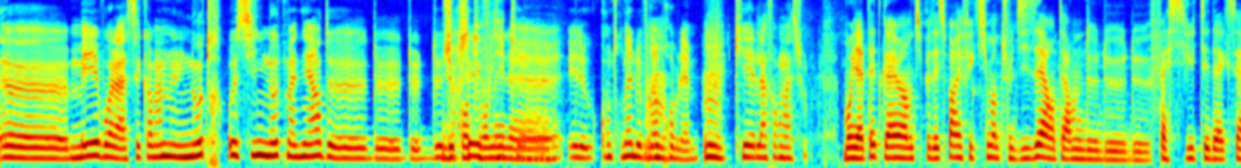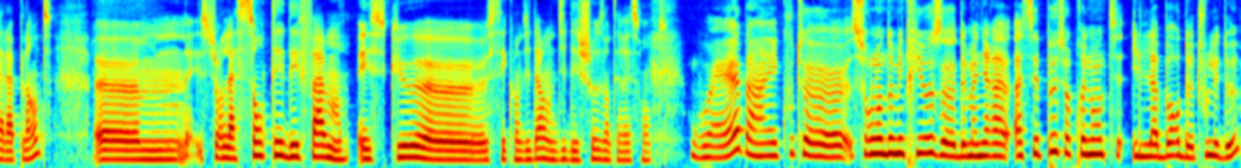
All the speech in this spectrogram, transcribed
Euh, mais voilà, c'est quand même une autre, aussi une autre manière de, de, de, de De chercher les contourner flics le- et de contourner le vrai Mm. problème, Mm. qui est la formation. Bon, il y a peut-être quand même un petit peu d'espoir, effectivement, tu le disais, en termes de, facilité d'accès à la plainte. Euh, sur la santé des femmes, est-ce que euh, ces candidats ont dit des choses intéressantes? Ouais, ben écoute, euh, sur l'endométriose, de manière assez peu surprenante, ils l'abordent tous les deux,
